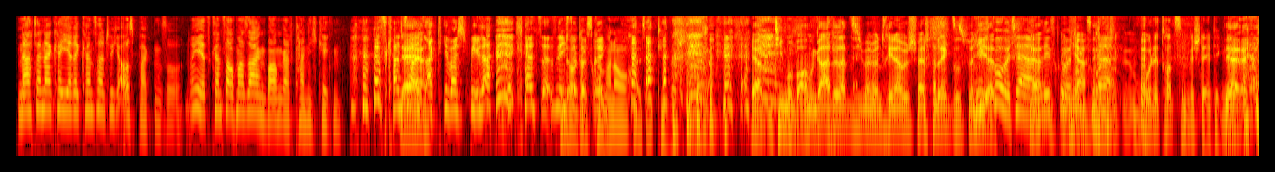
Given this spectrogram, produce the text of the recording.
nach deiner Karriere kannst du natürlich auspacken. So. Ne, jetzt kannst du auch mal sagen, Baumgart kann nicht kicken. Das kannst Ja, du als ja. aktiver Spieler kannst du das nicht Doch, so das kann man auch als aktiver Spieler. Ja, Timo Baumgartel hat sich über den Trainer beschwert, war direkt suspendiert. Lief gut, ja, lief gut. Ja, Ja. und wurde trotzdem bestätigt. Ne? Ja,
